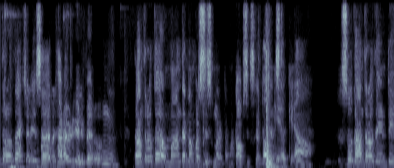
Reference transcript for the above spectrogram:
తర్వాత యాక్చువల్లీ సార్ హడావిడికి వెళ్ళిపోయారు. దాని తర్వాత మా అందరి నంబర్స్ తీసుకున్నారట మా టాప్ సిక్స్ ఆ, సో దాని తర్వాత ఏంటి?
